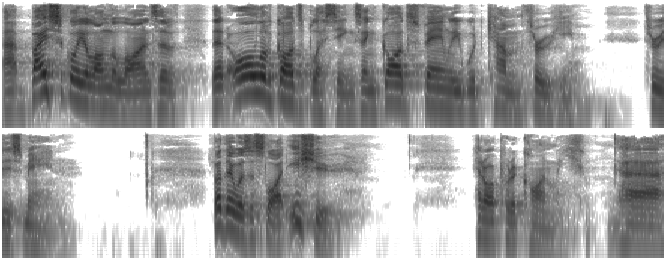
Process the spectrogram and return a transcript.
Uh, basically, along the lines of that all of God's blessings and God's family would come through him through this man. But there was a slight issue. How do I put it kindly? Uh,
